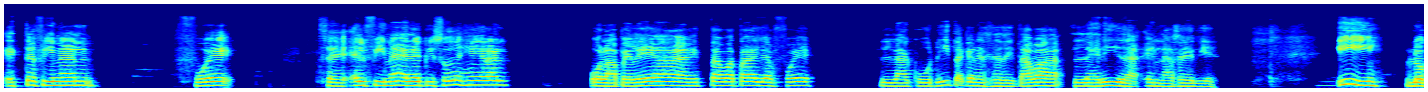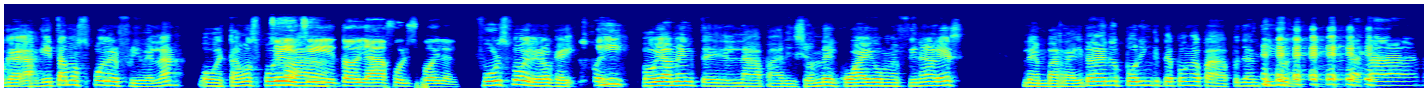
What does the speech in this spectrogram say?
este final fue el final, el episodio en general o la pelea, esta batalla fue la curita que necesitaba la herida en la serie. Y lo que aquí estamos spoiler free, ¿verdad? O estamos spoiler. Sí, sí, todo ya full spoiler. Full spoiler, ok. Y obviamente la aparición de Qui-Gon al final es la embarradita de Neosporin que te ponga para de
